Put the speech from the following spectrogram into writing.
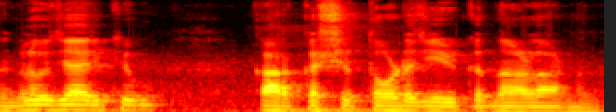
നിങ്ങൾ വിചാരിക്കും കാർക്കശ്യത്തോടെ ജീവിക്കുന്ന ആളാണ്.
